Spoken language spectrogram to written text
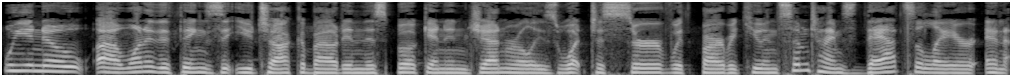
Well, you know, uh, one of the things that you talk about in this book and in general is what to serve with barbecue. And sometimes that's a layer. And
